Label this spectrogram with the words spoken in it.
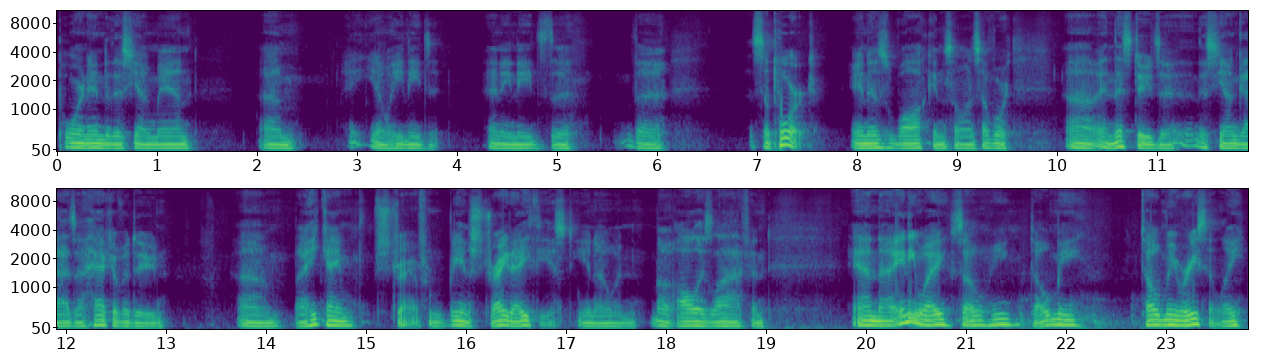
pouring into this young man. Um, you know, he needs it. And he needs the the support in his walk and so on and so forth. Uh, and this dude's a this young guy's a heck of a dude. Um, but he came straight from being a straight atheist, you know, and all his life. And and uh, anyway, so he told me told me recently,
